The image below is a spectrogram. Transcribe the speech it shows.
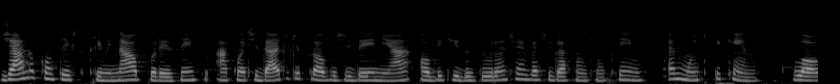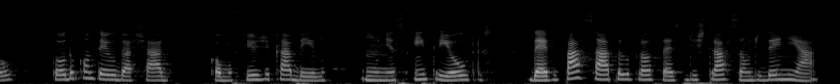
Já no contexto criminal, por exemplo, a quantidade de provas de DNA obtidas durante a investigação de um crime é muito pequena. Logo, todo o conteúdo achado, como fios de cabelo, unhas, entre outros, deve passar pelo processo de extração de DNA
